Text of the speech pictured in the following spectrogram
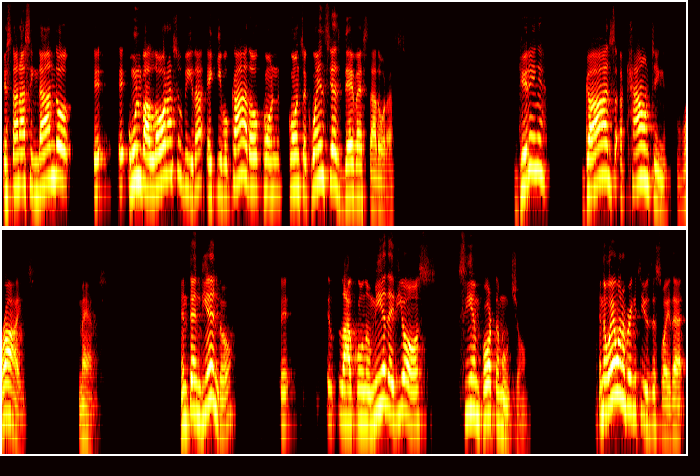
Están asignando eh, eh, un valor a su vida equivocado con consecuencias devastadoras. Getting God's accounting right matters. Entendiendo eh, la economía de Dios sí importa mucho. And the way I want to bring it to you is this way that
